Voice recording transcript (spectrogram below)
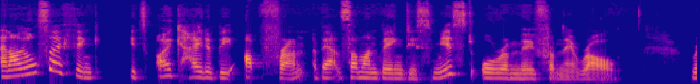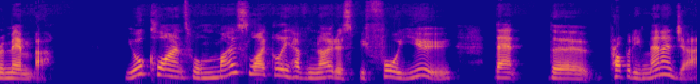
And I also think it's okay to be upfront about someone being dismissed or removed from their role. Remember, your clients will most likely have noticed before you that the property manager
